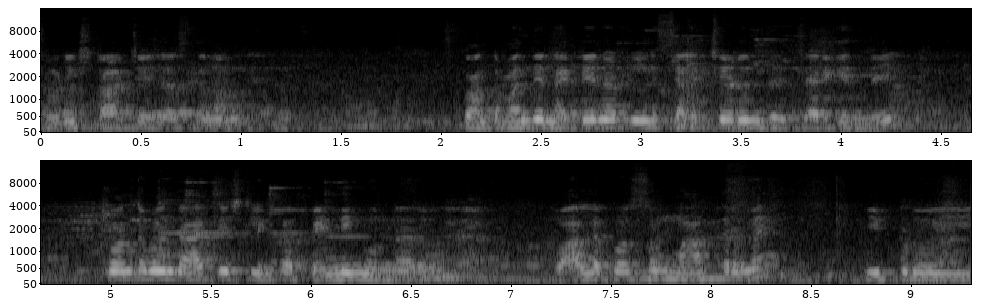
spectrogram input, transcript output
షూటింగ్ స్టార్ట్ చేసేస్తున్నాం. కొంతమంది నటీనటులను సెలెక్ట్ చేయడం జరిగింది. కొంతమంది ఆర్టిస్టులు ఇంకా పెండింగ్ ఉన్నారు. వాళ్ళ కోసం మాత్రమే ఇప్పుడు ఈ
